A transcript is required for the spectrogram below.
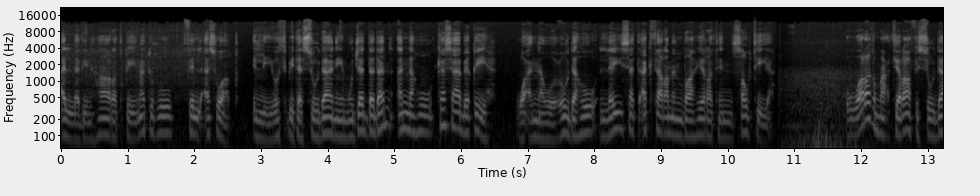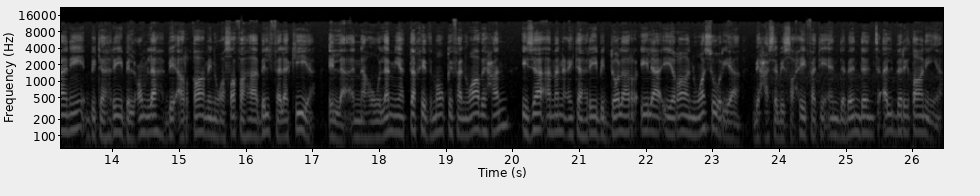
الذي انهارت قيمته في الأسواق. ليثبت السوداني مجددا أنه كسابقيه وأن وعوده ليست أكثر من ظاهرة صوتية. ورغم اعتراف السوداني بتهريب العملة بأرقام وصفها بالفلكية إلا أنه لم يتخذ موقفا واضحا إزاء منع تهريب الدولار إلى إيران وسوريا بحسب صحيفة اندبندنت البريطانية.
